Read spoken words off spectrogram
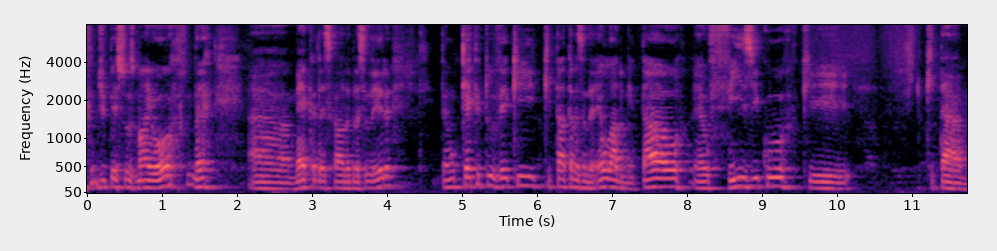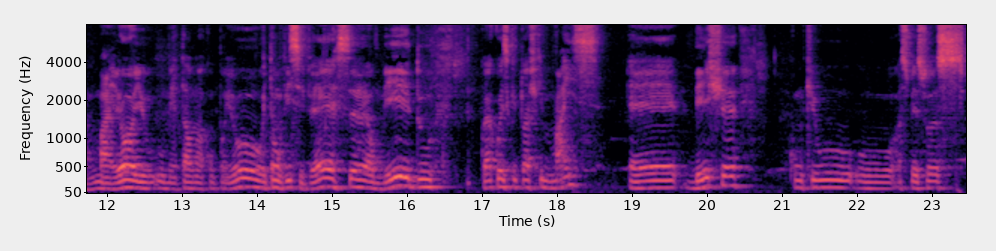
de pessoas maior, né? a meca da escalada brasileira. Então, o que é que tu vê que está atrasando? É o lado mental? É o físico que que está maior e o, o, mental não acompanhou, ou então vice-versa, é o medo. Qual é a coisa que tu acha que mais é, deixa com que o, o, as pessoas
